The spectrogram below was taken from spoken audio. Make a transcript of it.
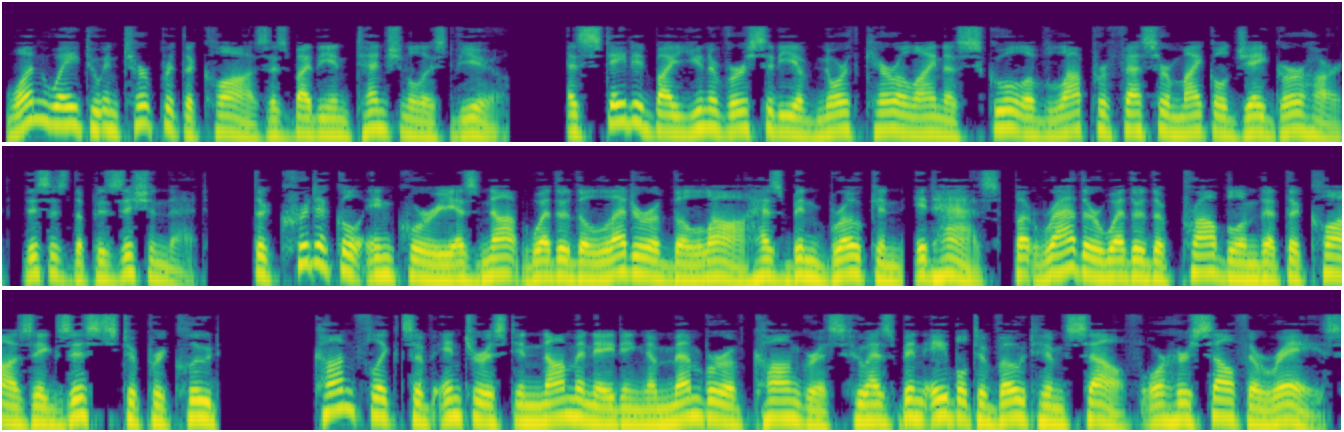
One way to interpret the clause is by the intentionalist view. As stated by University of North Carolina School of Law professor Michael J. Gerhardt, this is the position that, "...the critical inquiry is not whether the letter of the law has been broken it has, but rather whether the problem that the clause exists to preclude conflicts of interest in nominating a member of Congress who has been able to vote himself or herself a raise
